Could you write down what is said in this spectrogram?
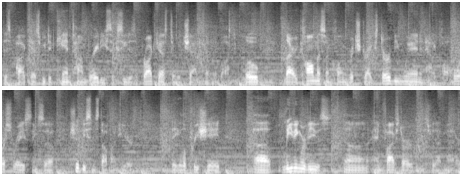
this podcast. We did Can Tom Brady Succeed as a Broadcaster with Chad Fenton the Boston Globe. Larry Collmus on calling Rich Strike's Derby win and how to call horse racing. So should be some stuff on here that you'll appreciate. Uh, leaving reviews uh, and five star reviews for that matter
